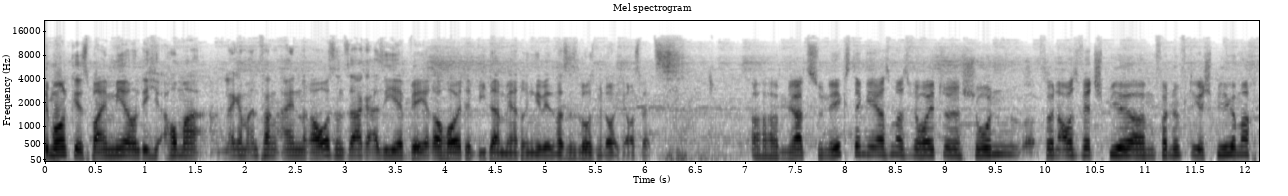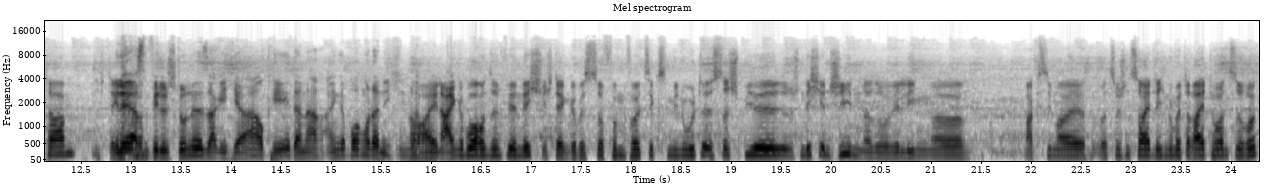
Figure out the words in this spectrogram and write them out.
Tim Hornke ist bei mir und ich hau mal gleich am Anfang einen raus und sage, also hier wäre heute wieder mehr drin gewesen. Was ist los mit euch auswärts? Ähm, ja, zunächst denke ich erstmal, dass wir heute schon für ein Auswärtsspiel ein ähm, vernünftiges Spiel gemacht haben. Denke, In der ersten Viertelstunde sage ich ja, okay, danach eingebrochen oder nicht? Nein, eingebrochen sind wir nicht. Ich denke, bis zur 45. Minute ist das Spiel nicht entschieden. Also wir liegen äh, maximal äh, zwischenzeitlich nur mit drei Toren zurück.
